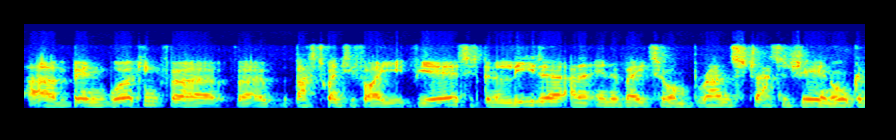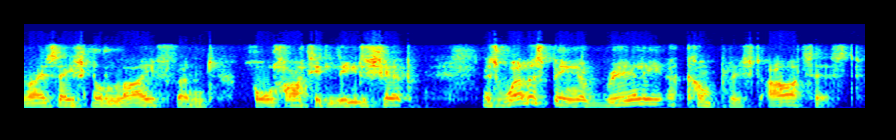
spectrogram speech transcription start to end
um, been working for, for the past 25 years. He's been a leader and an innovator on brand strategy and organizational life and wholehearted leadership, as well as being a really accomplished artist.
